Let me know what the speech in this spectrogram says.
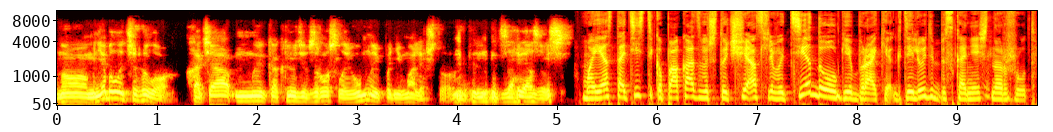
но мне было тяжело. Хотя мы, как люди взрослые и умные, понимали, что завязывать. Моя статистика показывает, что счастливы те долгие браки, где люди бесконечно ржут.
